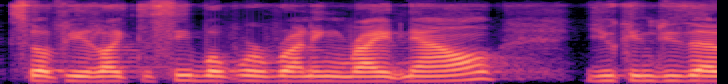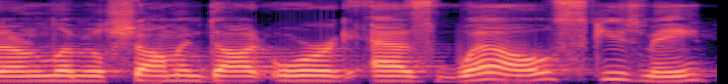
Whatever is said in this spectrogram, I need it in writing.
So if you'd like to see what we're running right now, you can do that on littleshaman.org as well. Excuse me.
